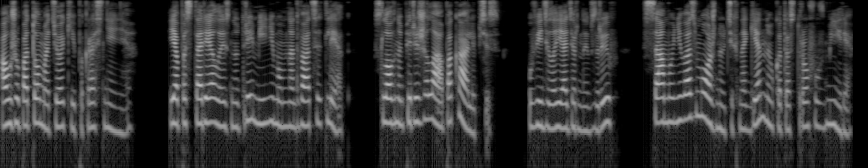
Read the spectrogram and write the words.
а уже потом отеки и покраснения. Я постарела изнутри минимум на 20 лет, словно пережила апокалипсис, увидела ядерный взрыв, самую невозможную техногенную катастрофу в мире.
